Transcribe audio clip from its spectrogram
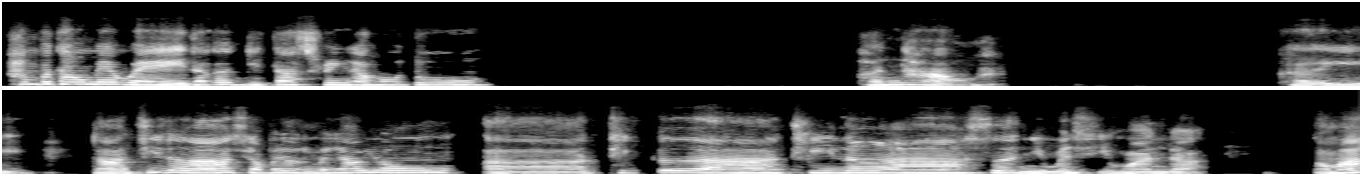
看不到咩喂？这个 guitar string 的厚度很好，可以。那记得啊，小朋友你们要用啊 t i g e r 啊，Tina 啊，是你们喜欢的，懂吗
